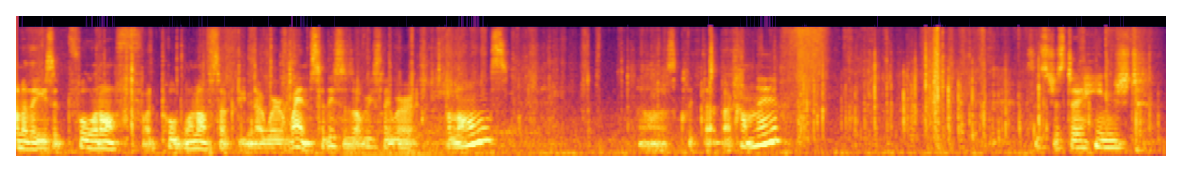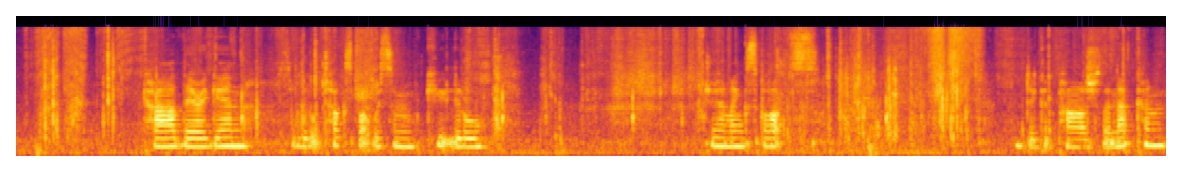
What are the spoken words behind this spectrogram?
One of these had fallen off. I'd pulled one off so I didn't know where it went. So this is obviously where it belongs. So I'll just clip that back on there. This is just a hinged card there again. It's a little tuck spot with some cute little journaling spots. Decoupage the napkin.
